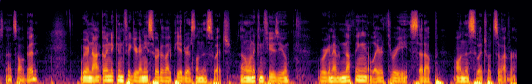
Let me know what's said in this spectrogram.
so that's all good. We are not going to configure any sort of IP address on this switch. I don't want to confuse you. We're going to have nothing layer 3 set up on this switch whatsoever.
